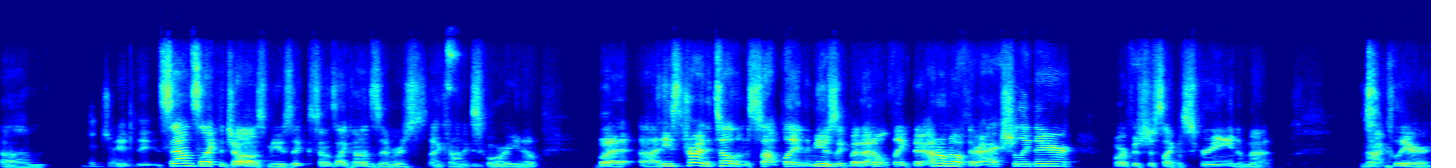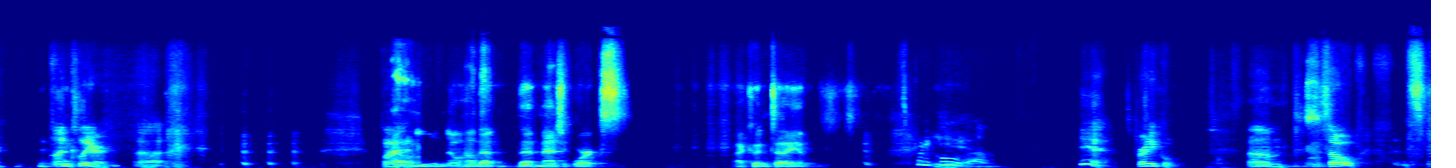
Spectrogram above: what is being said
Um, The it, it sounds like the Jaws music. Sounds like Hans Zimmer's iconic score, you know. But uh, he's trying to tell them to stop playing the music, but I don't think they're. I don't know if they're actually there or if it's just like a screen. I'm not not clear, unclear. Uh, I don't even know how that that magic works. I couldn't tell you. It's pretty cool Yeah. though. yeah, it's pretty cool. Um, so Sp-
